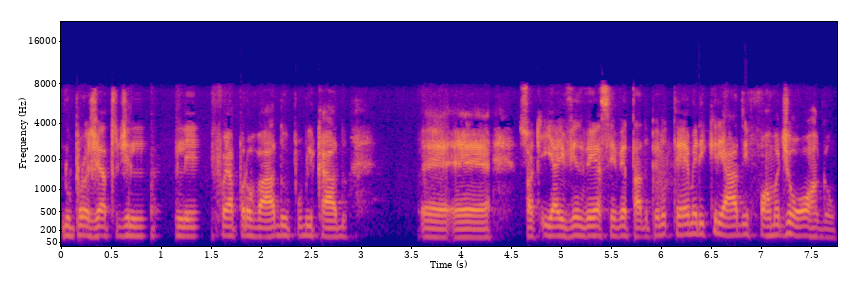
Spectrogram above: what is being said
no projeto de lei que foi aprovado, publicado. É, é, só que e aí veio a ser vetado pelo Temer e criado em forma de órgão.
